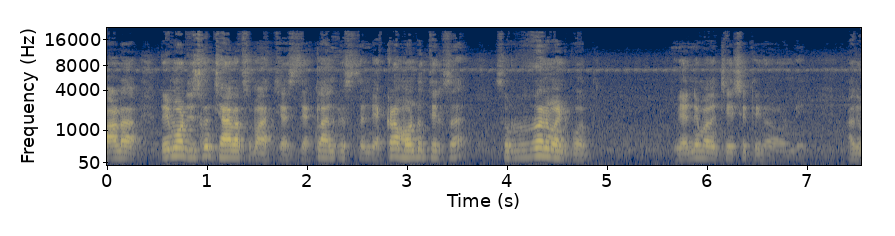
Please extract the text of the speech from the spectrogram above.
వాళ్ళ రిమోట్ తీసుకొని ఛానల్స్ మార్చేస్తే ఎట్లా అనిపిస్తుంది ఎక్కడ మండు తెలుసా? సుర్రని మండిపోతుంది ఇవన్నీ మనం చేసేట్టు కావండి. అది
